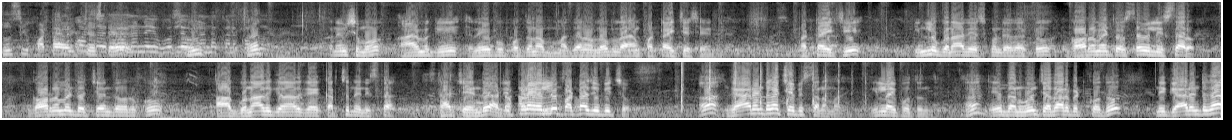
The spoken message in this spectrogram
చూసి పట్టా ఇచ్చేస్తే ఒక నిమిషము. ఆమెకి రేపు పొద్దున మధ్యాహ్నం లోపల ఆమె పట్టా ఇచ్చేసేయండి. పట్టా ఇచ్చి ఇండ్లు గుణాలు వేసుకునేటట్టు గవర్నమెంట్ వస్తే వీళ్ళు ఇస్తారు. గవర్నమెంట్ వచ్చేంత వరకు ఆ గుణాది గినాది ఖర్చు నేను ఇస్తా. స్టార్ట్ చేయండి. అటు ఇప్పుడే వెళ్ళి పట్టా చూపించు. గ్యారెంటీగా చేపిస్తానమ్మా ఇల్లు అయిపోతుంది. ఏం దాని గురించి ఎదారు పెట్టుకోదు. నీకు గ్యారెంటీగా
